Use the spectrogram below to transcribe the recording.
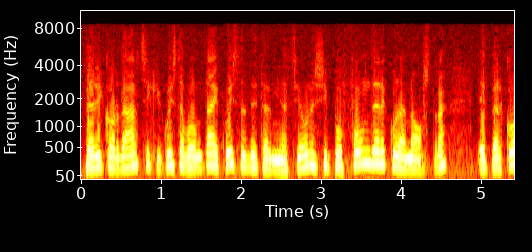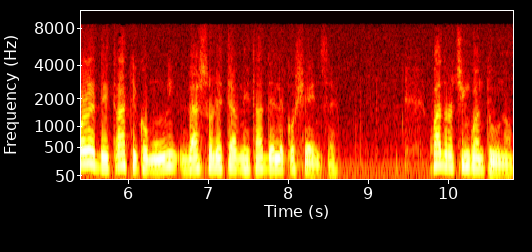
per ricordarci che questa volontà e questa determinazione si può fondere con la nostra e percorrere dei tratti comuni verso l'eternità delle coscienze. Quadro 51.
